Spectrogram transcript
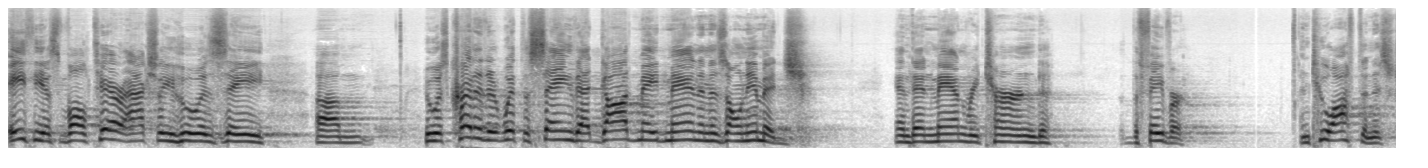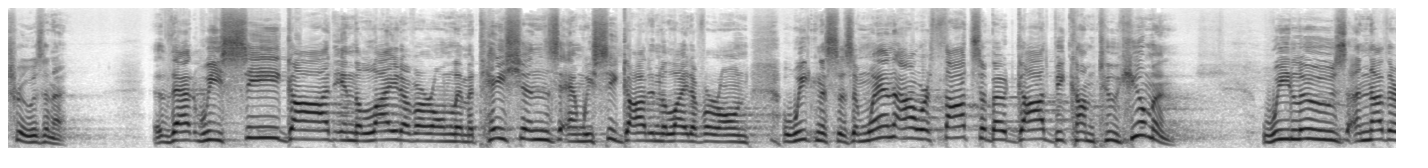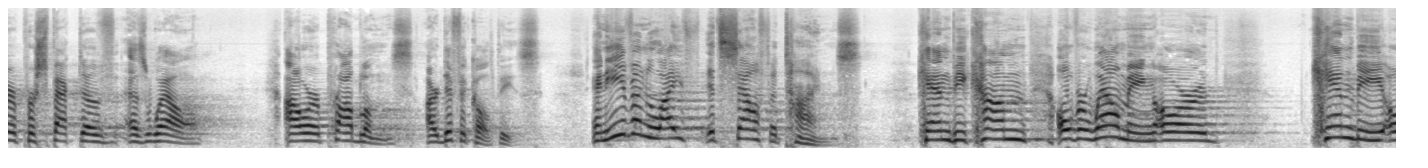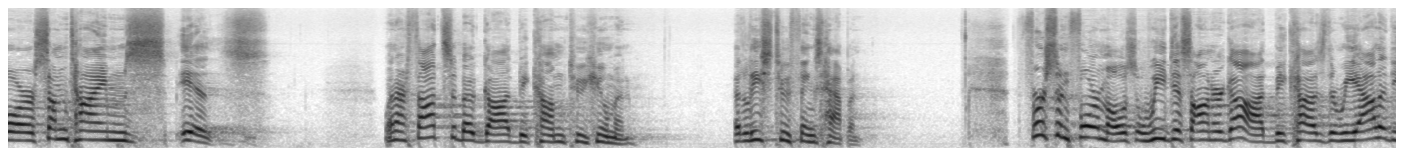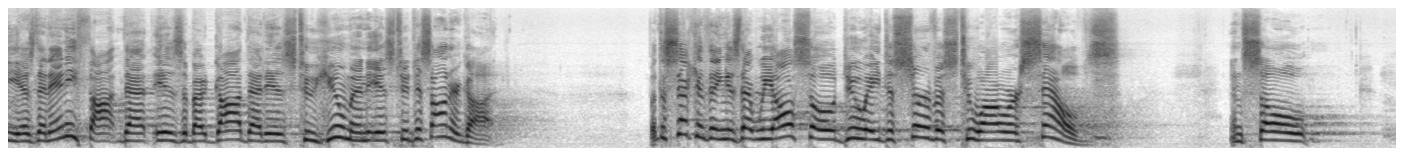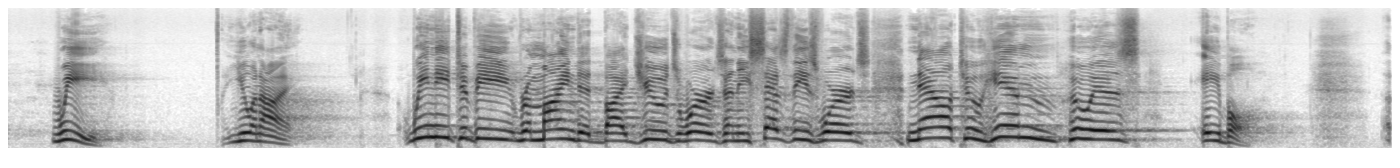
atheist Voltaire, actually, who was a um, who was credited with the saying that God made man in his own image, and then man returned the favor. And too often it's true, isn't it? That we see God in the light of our own limitations and we see God in the light of our own weaknesses. And when our thoughts about God become too human, we lose another perspective as well. Our problems, our difficulties, and even life itself at times can become overwhelming or can be or sometimes is. When our thoughts about God become too human, at least two things happen. First and foremost, we dishonor God because the reality is that any thought that is about God that is too human is to dishonor God. But the second thing is that we also do a disservice to ourselves. And so, we, you and I, we need to be reminded by Jude's words, and he says these words Now to him who is able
